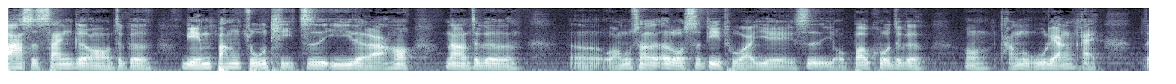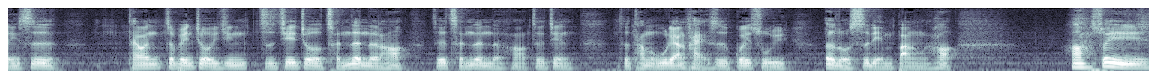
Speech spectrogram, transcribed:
八十三个哦这个联邦主体之一的啦哈。那这个呃网络上的俄罗斯地图啊，也是有包括这个哦唐努乌梁海，等于是台湾这边就已经直接就承认的了哈，直接承认的哈，这件这唐努乌梁海是归属于。俄罗斯联邦哈，好，所以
